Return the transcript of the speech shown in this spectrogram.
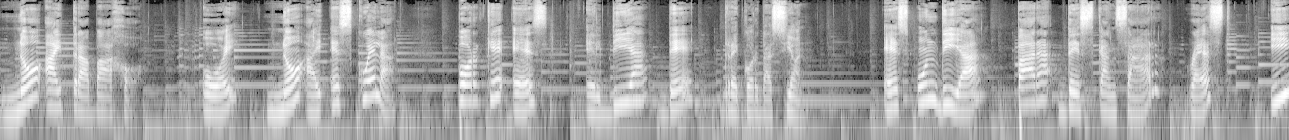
no hay trabajo. Hoy no hay escuela porque es el día de recordación. Es un día para descansar, rest, y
